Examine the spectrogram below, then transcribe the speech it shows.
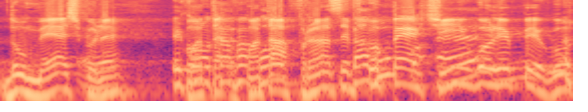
do México, né? Ele Contra, a contra bola, a França, ele ficou um pertinho e é. o goleiro pegou.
